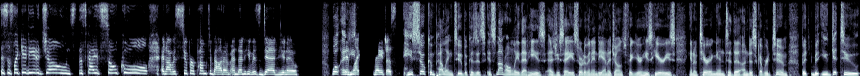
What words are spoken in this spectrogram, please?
this is like Indiana Jones. This guy is so cool, and I was super pumped about him. And then he was dead. You know. Well, and he, like He's so compelling too because it's it's not only that he's as you say he's sort of an Indiana Jones figure. He's here. He's you know tearing into the undiscovered tomb, but but you get to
